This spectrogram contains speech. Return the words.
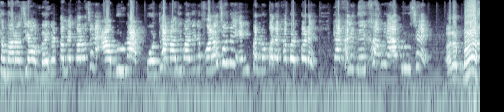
તમારો જે આ વહીવટ તમે કરો છો ને આબરૂના પોટલા બાજી બાજીને ફરો છો ને એની પણ લોકોને ખબર પડે કે આ ખાલી દેખાવની આબરૂ છે. અરે બસ!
